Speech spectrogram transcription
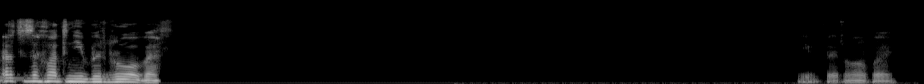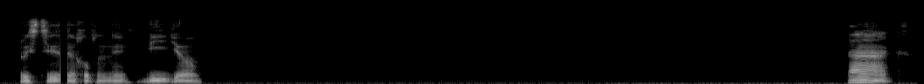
Карта захвату ніби робе. Ніби робе. Пристрій захоплене відео. Так.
